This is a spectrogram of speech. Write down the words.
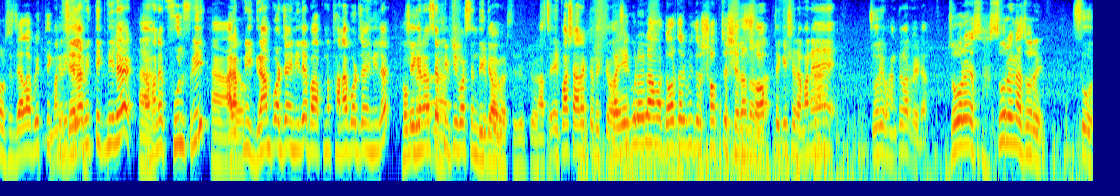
বলছি জেলা ভিত্তিক মানে জেলা ভিত্তিক নিলে হ্যাঁ। মানে ফুল ফ্রি হ্যাঁ, আর আপনি গ্রাম পর্যায়ে নিলে বা আপনার থানা পর্যায়ে নিলে সেখানে হ্যাঁ, ফিফটি পার্সেন্ট দিতে হবে। আচ্ছা এই পাশে আরেকটা দেখতে ভাই পাচ্ছি। এগুলো হলো আমার দরজার ভিতরে সবচেয়ে সেরা সব থেকে সেরা। মানে চোরে ভাঙতে পারবে এটা? জোরে জোরে না জোরে? সোর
